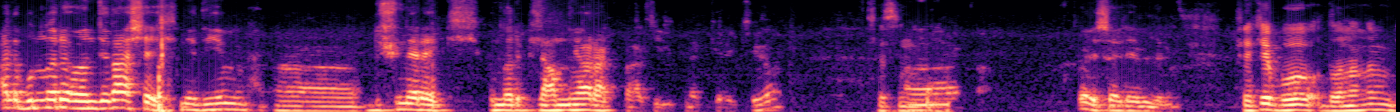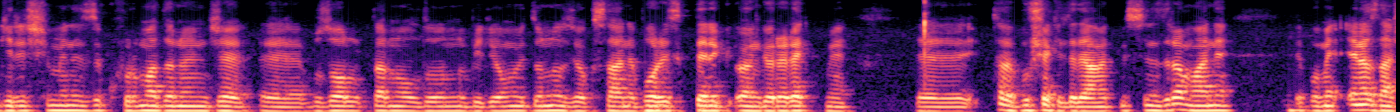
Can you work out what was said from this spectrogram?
Hani bunları önceden şey ne diyeyim e, düşünerek bunları planlayarak belki gitmek gerekiyor. Kesinlikle. Böyle söyleyebilirim. Peki bu donanım girişiminizi kurmadan önce e, bu zorlukların olduğunu biliyor muydunuz yoksa hani bu riskleri öngörerek mi e, tabii bu şekilde devam etmişsinizdir ama hani e, bu en azından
